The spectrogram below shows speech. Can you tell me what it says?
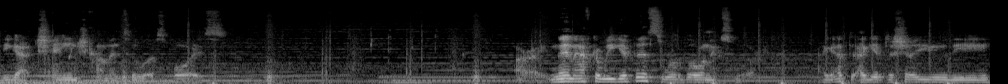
We got change coming to us, boys. And then after we get this, we'll go and explore. I got to, I get to show you the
